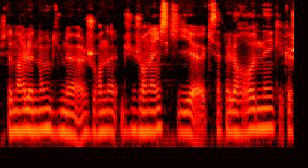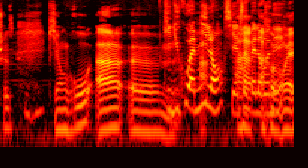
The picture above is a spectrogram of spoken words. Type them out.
Je donnerai le nom d'une journa- journaliste qui, euh, qui s'appelle René, quelque chose, Mhm. Qui en gros a. euh, Qui du coup a 1000 ans, si elle s'appelle ah, René. Ouais,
